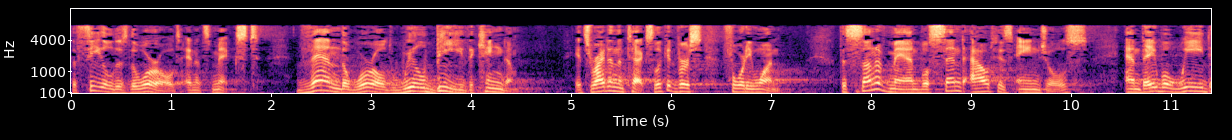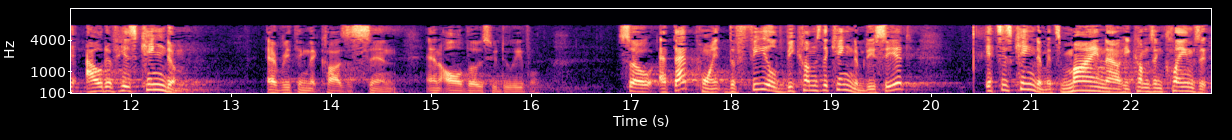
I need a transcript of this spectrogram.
the field is the world, and it's mixed. Then the world will be the kingdom. It's right in the text. Look at verse 41. The Son of Man will send out his angels, and they will weed out of his kingdom everything that causes sin and all those who do evil. So at that point, the field becomes the kingdom. Do you see it? It's his kingdom. It's mine now. He comes and claims it.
